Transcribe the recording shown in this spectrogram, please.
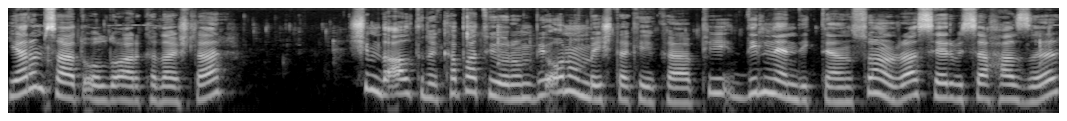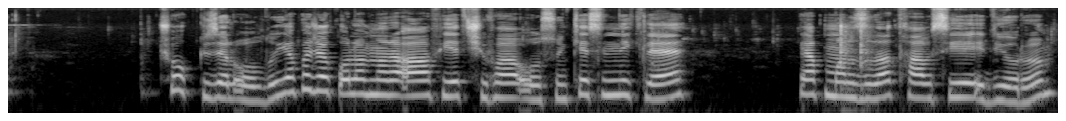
Yarım saat oldu arkadaşlar. Şimdi altını kapatıyorum. Bir 10-15 dakika dinlendikten sonra servise hazır. Çok güzel oldu. Yapacak olanlara afiyet şifa olsun. Kesinlikle yapmanızı da tavsiye ediyorum.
